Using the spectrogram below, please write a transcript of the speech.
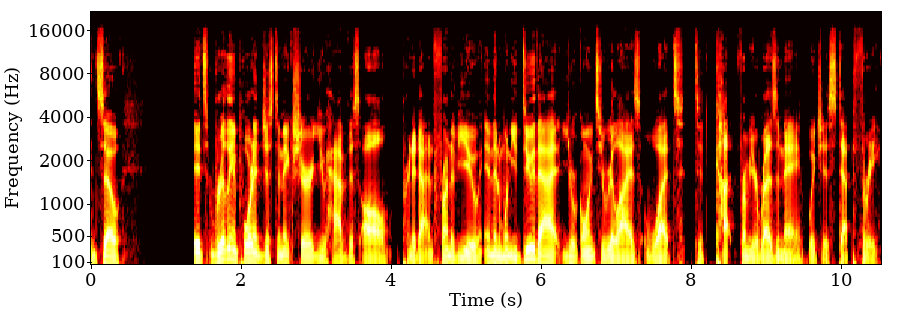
And so it's really important just to make sure you have this all printed out in front of you. And then when you do that, you're going to realize what to cut from your resume, which is step three.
